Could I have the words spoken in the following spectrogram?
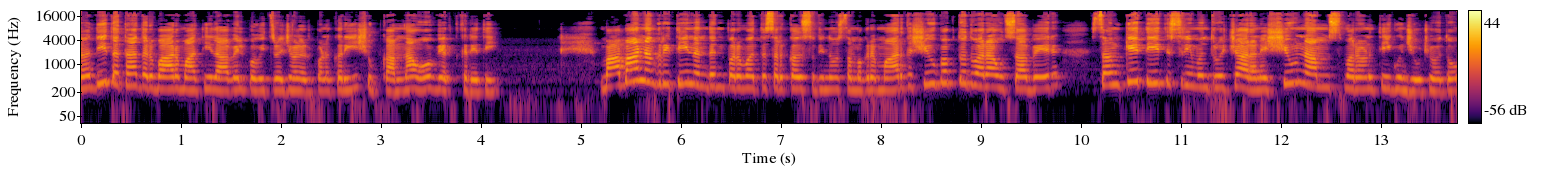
નદી તથા દરબારમાંથી લાવેલ પવિત્ર જળ અર્પણ કરી શુભકામનાઓ વ્યક્ત કરી હતી. બાબા નગરીથી નંદન પર્વત સર્કલ સુધીનો સમગ્ર માર્ગ શિવભક્તો દ્વારા ઉત્સાહભેર સંકેતિત શ્રીમંત્રોચ્ચાર અને શિવ નામ સ્મરણથી ગુંજી ઉઠ્યો હતો.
